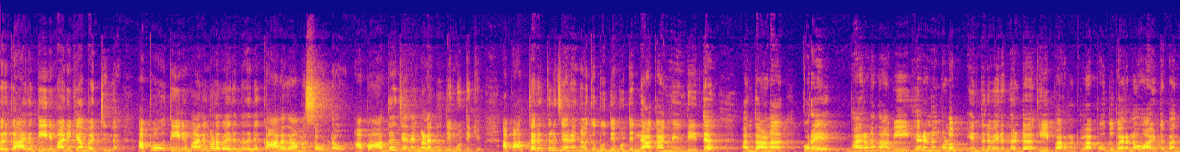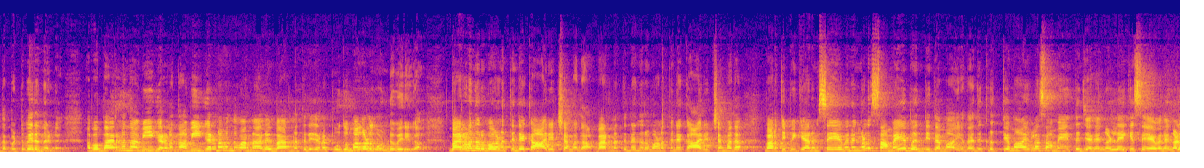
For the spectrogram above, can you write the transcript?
ഒരു കാര്യം തീരുമാനിക്കാൻ പറ്റില്ല. അപ്പോൾ തീരുമാനങ്ങൾ വരുന്നതിന് കാലതാമസം ഉണ്ടാവും. അപ്പോൾ അത് ജനങ്ങളെ ബുദ്ധിമുട്ടിക്കും. അപ്പോൾ അത്തരത്തിൽ ജനങ്ങൾക്ക് ബുദ്ധിമുട്ടില്ലാക്കാൻ വേണ്ടിയിട്ട് എന്താണ് കുറേ ഭരണ നവീകരണങ്ങളും എന്തിൽ വരുന്നുണ്ട്? ഈ പറഞ്ഞിട്ടുള്ള പൊതുഭരണവുമായിട്ട് ബന്ധപ്പെട്ട് വരുന്നുണ്ട്. അപ്പോൾ ഭരണ നവീകരണം. നവീകരണം എന്ന് പറഞ്ഞാൽ ഭരണത്തിൽ ചില പുതുമകൾ കൊണ്ടുവരിക. ഭരണ നിർവഹണത്തിന്റെ കാര്യക്ഷമത ഭരണത്തിന്റെ നിർവഹണത്തിന്റെ കാര്യക്ഷമത വർദ്ധിപ്പിക്കാനും സേവനങ്ങൾ സമയബന്ധിതമായി അതായത് കൃത്യമായുള്ള സമയത്ത് ജനങ്ങളിലേക്ക് സേവനങ്ങൾ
